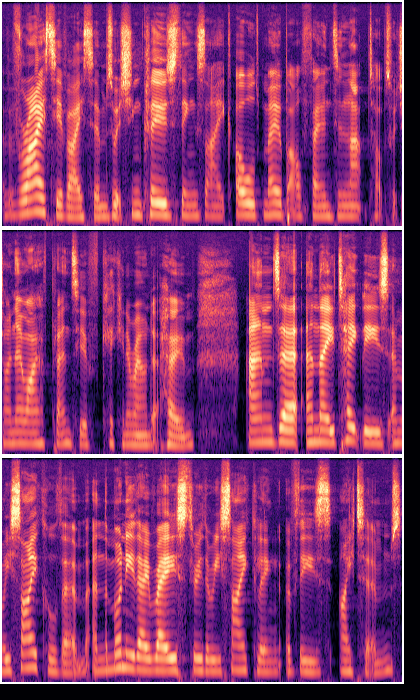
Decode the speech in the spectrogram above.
a variety of items, which includes things like old mobile phones and laptops, which I know I have plenty of kicking around at home. And, uh, and they take these and recycle them. And the money they raise through the recycling of these items,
